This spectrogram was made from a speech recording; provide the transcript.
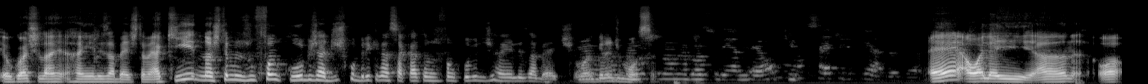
Eu gosto da Rainha Elizabeth também. Aqui nós temos um fã-clube, já descobri que nessa casa temos um fã-clube de Rainha Elizabeth, uma grande moça. É, olha aí, a Ana. Ó,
